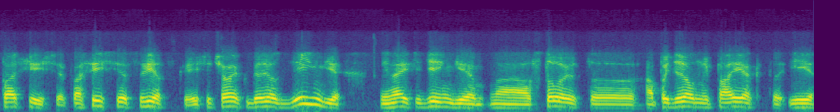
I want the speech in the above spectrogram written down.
профессия, профессия светская. Если человек берет деньги, и на эти деньги э, стоит э, определенный проект и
